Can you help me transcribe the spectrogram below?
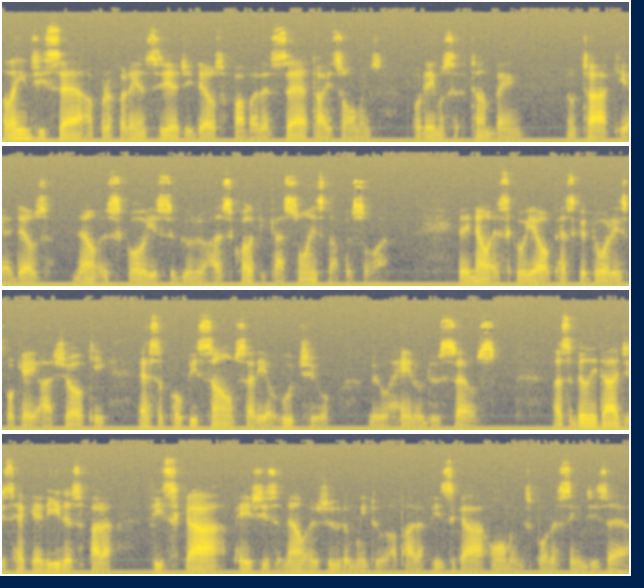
Além de ser a preferência de Deus favorecer tais homens, podemos também notar que Deus não escolhe segundo as qualificações da pessoa. Ele não escolheu pescadores porque achou que essa profissão seria útil no reino dos céus. As habilidades requeridas para fisgar peixes não ajudam muito para fisgar homens, por assim dizer.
